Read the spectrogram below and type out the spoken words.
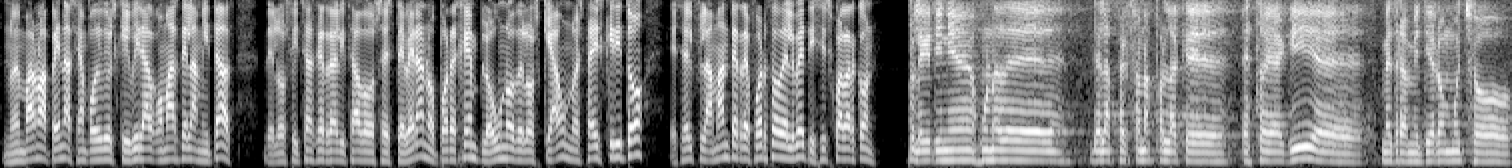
No en vano apenas se han podido inscribir algo más de la mitad de los fichajes realizados este verano. Por ejemplo, uno de los que aún no está inscrito es el flamante refuerzo del Betis, Isco Alarcón. Pellegrini es una de, las personas por las que estoy aquí. eh, me transmitieron mucho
